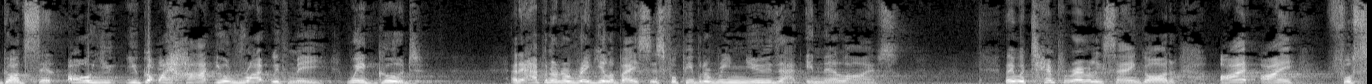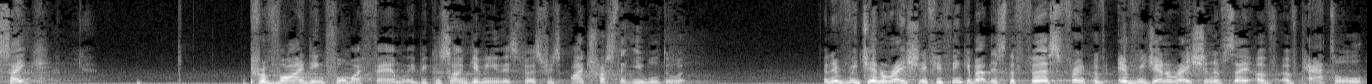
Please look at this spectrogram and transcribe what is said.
God said, Oh, you, you got my heart. You're right with me. We're good. And it happened on a regular basis for people to renew that in their lives. They were temporarily saying, God, I, I forsake providing for my family because I'm giving you this first fruits. I trust that you will do it. And every generation, if you think about this, the first fruit of every generation of, say, of, of cattle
